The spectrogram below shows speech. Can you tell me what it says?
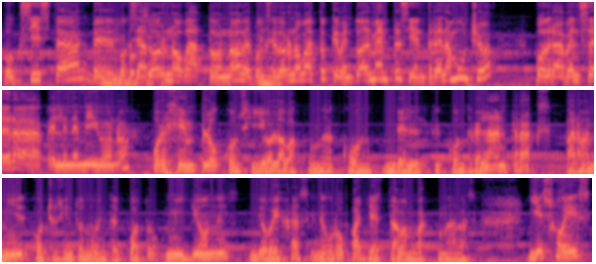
boxista, del boxeador. novato, ¿no? Del boxeador novato que eventualmente, si entrena mucho, podrá vencer al enemigo, ¿no? Por ejemplo, consiguió la vacuna con, del, que- contra el anthrax para 1894. Millones de ovejas en Europa ya estaban vacunadas. Y eso es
